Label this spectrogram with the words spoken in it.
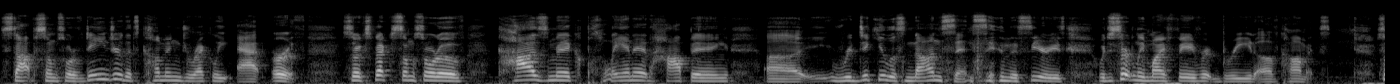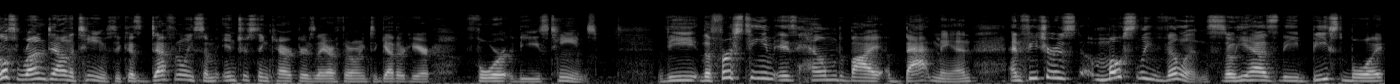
stop some sort of danger that's coming directly at Earth. So, expect some sort of cosmic, planet hopping, uh, ridiculous nonsense in this series, which is certainly my favorite breed of comics. So let's run down the teams because definitely some interesting characters they are throwing together here for these teams. The the first team is helmed by Batman and features mostly villains. So he has the Beast Boy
